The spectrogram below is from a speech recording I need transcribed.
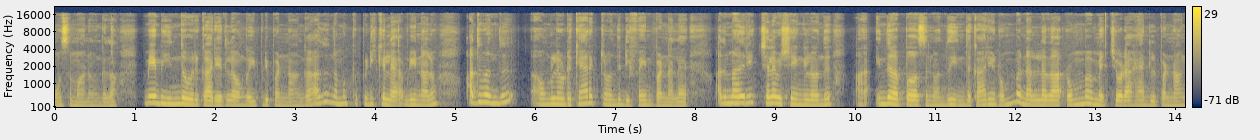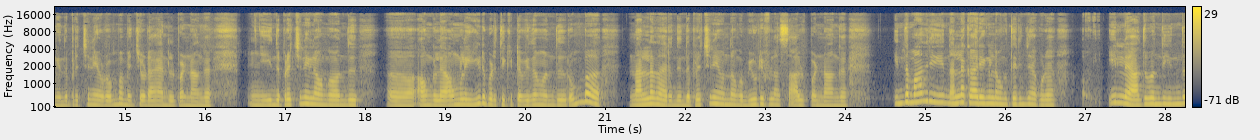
மோசமானவங்க தான். மேபி இந்த ஒரு காரியத்தில் அவங்க இப்படி பண்ணாங்க. அது நமக்கு பிடிக்கல அப்படின்னாலும் அது வந்து அவங்களோட கேரக்டர் வந்து டிஃபைன் பண்ணலை. அது மாதிரி சில விஷயங்கள் வந்து இந்த பர்சன் வந்து இந்த காரியம் ரொம்ப நல்லதாக ரொம்ப மெச்சோர்டாக ஹேண்டில் பண்ணாங்க. இந்த பிரச்சனையை ரொம்ப மெச்சோர்டாக ஹேண்டில் பண்ணாங்க. இந்த பிரச்சனையில் அவங்க வந்து அவங்கள அவங்கள ஈடுபடுத்திக்கிட்ட விதம் வந்து ரொம்ப நல்லதாக இருந்து இந்த பிரச்சனையை வந்து அவங்க பியூட்டிஃபுல்லாக சால்வ் பண்ணாங்க. இந்த மாதிரி நல்ல காரியங்கள் நமக்கு தெரிஞ்சால் கூட இல்லை அது வந்து இந்த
